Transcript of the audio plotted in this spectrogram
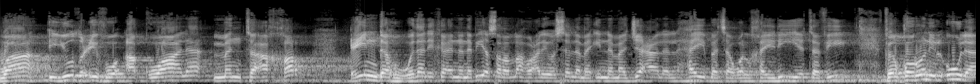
ويضعف أقوال من تأخر عنده. وذلك أن النبي صلى الله عليه وسلم إنما جعل الهيبة والخيرية في في القرون الأولى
